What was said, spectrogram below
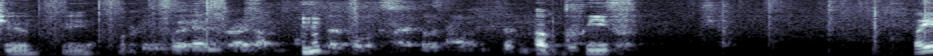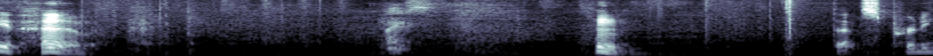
Two, three, four. Oh, cleave. Leave him. Nice. Hmm. That's pretty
